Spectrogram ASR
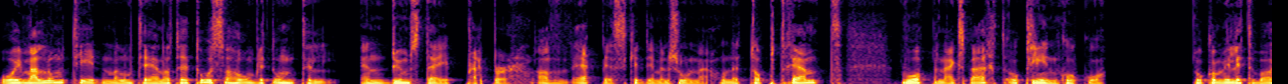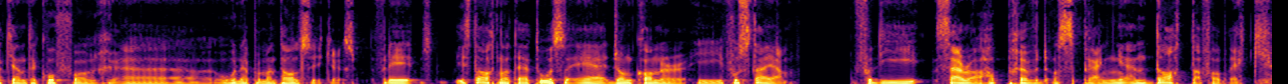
og i mellomtiden, mellom T1 og T2, så har hun blitt om til en doomsday prepper av episke dimensjoner. Hun er topptrent, våpenekspert og clean koko. Nå kommer vi litt tilbake igjen til hvorfor uh, hun er på mentalsykehus. Fordi i starten av T2 så er John Connor i fosterhjem. Fordi Sarah har prøvd å sprenge en datafabrikk.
